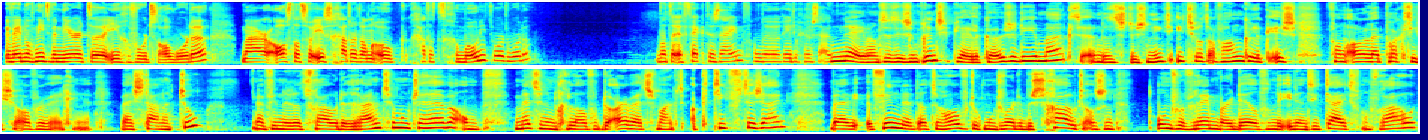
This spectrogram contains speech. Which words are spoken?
U weet nog niet wanneer het uh, ingevoerd zal worden. Maar als dat zo is, gaat, er dan ook, gaat het gemonitord worden? Wat de effecten zijn van de religieuze uiting? Nee, want het is een principiële keuze die je maakt. En dat is dus niet iets wat afhankelijk is van allerlei praktische overwegingen. Wij staan er toe. Wij vinden dat vrouwen de ruimte moeten hebben om met hun geloof op de arbeidsmarkt actief te zijn. Wij vinden dat de hoofddoek moet worden beschouwd als een onvervreemdbaar deel van de identiteit van vrouwen.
